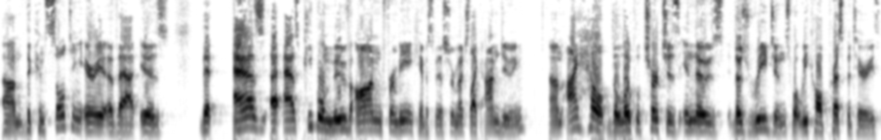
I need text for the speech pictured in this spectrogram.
um, the consulting area of that is that as uh, as people move on from being a campus minister, much like I'm doing, um, I help the local churches in those those regions, what we call presbyteries.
